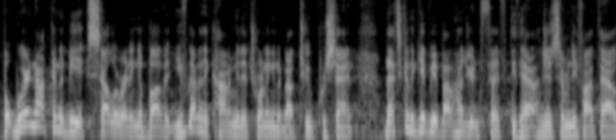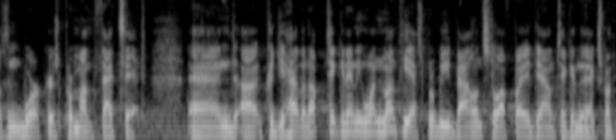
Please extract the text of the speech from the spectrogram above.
But we're not going to be accelerating above it. You've got an economy that's running at about 2%. That's going to give you about 150, 175,000 workers per month. That's it. And uh, could you have an uptick in any one month? Yes, but it'll be balanced off by a downtick in the next month.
